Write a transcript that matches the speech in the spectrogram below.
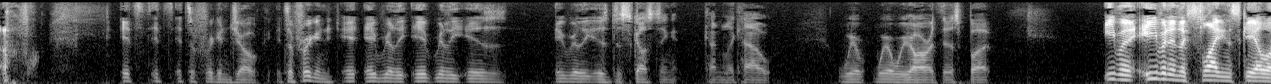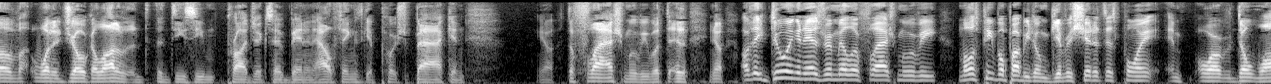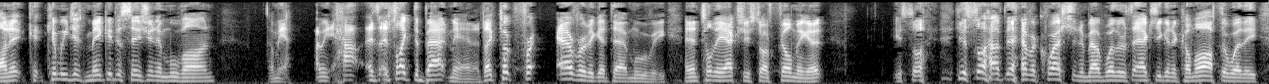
It's it's it's a friggin' joke. It's a friggin' it, it really it really is it really is disgusting, kind of like how where where we are at this. But even even in the sliding scale of what a joke a lot of the, the DC projects have been, and how things get pushed back, and you know the Flash movie. What the, you know are they doing an Ezra Miller Flash movie? Most people probably don't give a shit at this point, and, or don't want it. Can, can we just make a decision and move on? I mean. I mean, how it's, it's like the Batman. It like took forever to get that movie, and until they actually start filming it, you still you still have to have a question about whether it's actually going to come off the way they.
